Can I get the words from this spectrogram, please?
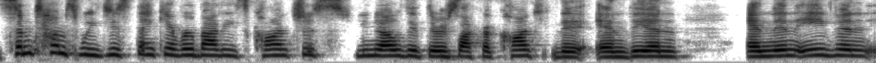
sometimes we just think everybody's conscious you know that there's like a conscious and then and then even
